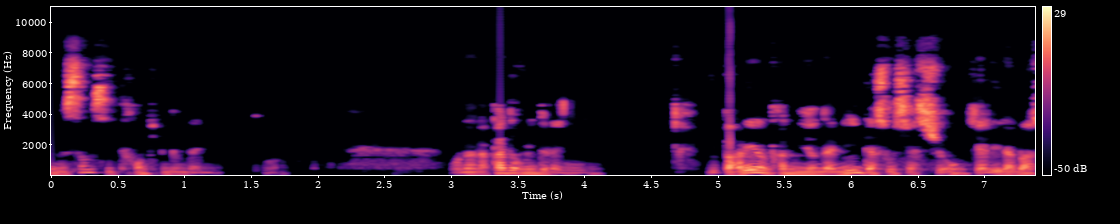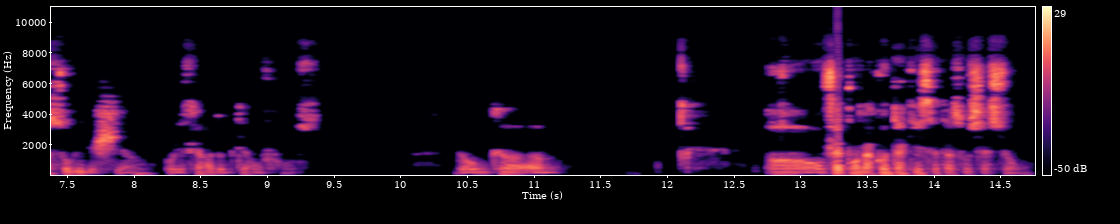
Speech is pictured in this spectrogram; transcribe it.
il me semble, c'est 30 millions d'années. On n'en a pas dormi de la nuit. Il parlait dans 30 millions d'amis d'associations qui allaient là-bas sauver des chiens pour les faire adopter en France. Donc, euh, en fait, on a contacté cette association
